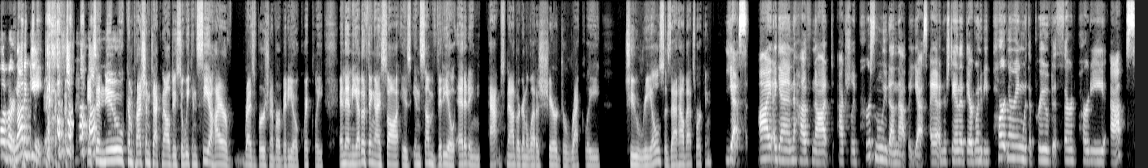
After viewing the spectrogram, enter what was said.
lover, not a geek. it's a new compression technology, so we can see a higher res version of our video quickly. And then the other thing I saw is in some video editing apps now they're going to let us share directly to Reels. Is that how that's working? Yes. I, again, have not actually personally done that, but yes, I understand that they're going to be partnering with approved third party apps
